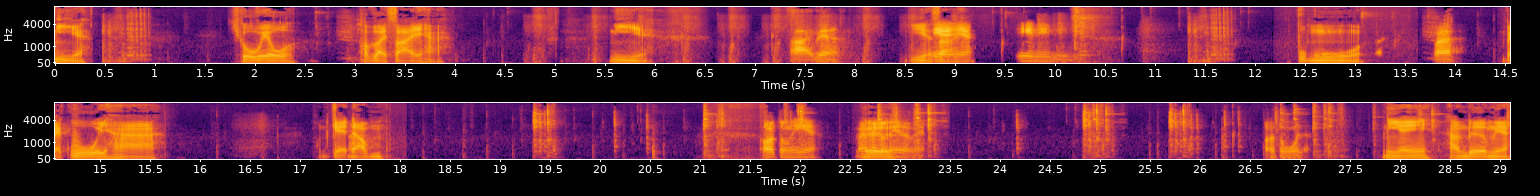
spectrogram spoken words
นี่ไง โชเวลทำลายทรายฮะ นี่ไงตายไหมอะนี่ไงทรายเนี่ยเนี่ยนี่นี่นี่ปุ่มงู ไปแบ็กวูไอฮาขนแกะดอ๋อตรงนี้ไงไม่ไม่เออตรงนี้ตรงนี้อ๋อตรงนู้นอะำนี่ไงทางเดิมเนี่ย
